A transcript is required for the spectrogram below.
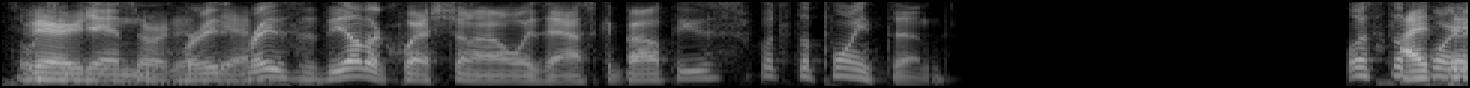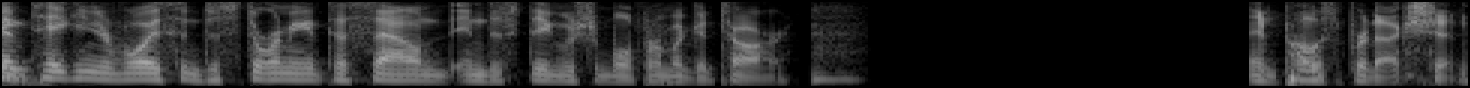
It's Which very again distorted. ra- yeah. raises the other question I always ask about these. What's the point then? What's the I point think- in taking your voice and distorting it to sound indistinguishable from a guitar? In post production.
